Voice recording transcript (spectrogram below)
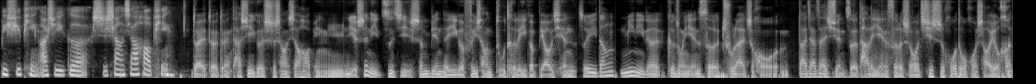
必需品，而是一个时尚消耗品。对对对，它是一个时尚消耗品，也是你自己身边的一个非常独特的一个标签。所以，当 mini 的各种颜色出来之后，大家在选择它的颜色的时候，其实或多或少有很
